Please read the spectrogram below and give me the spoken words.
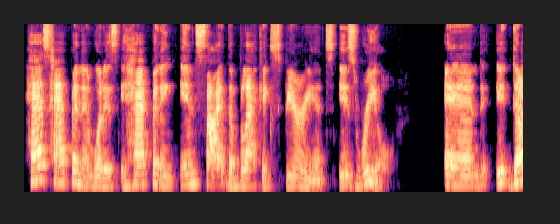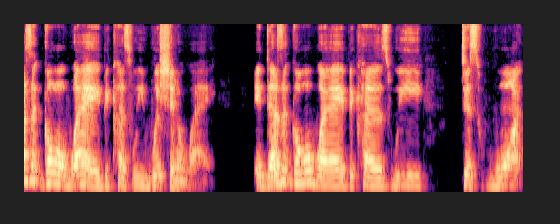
has happened and what is happening inside the Black experience is real. And it doesn't go away because we wish it away. It doesn't go away because we just want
